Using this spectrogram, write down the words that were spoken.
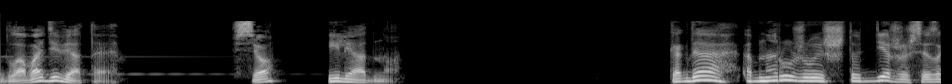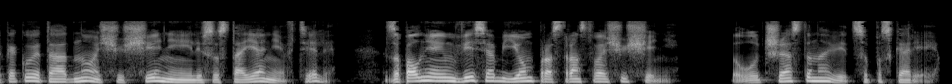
Глава девятая. Все или одно. Когда обнаруживаешь, что держишься за какое-то одно ощущение или состояние в теле, заполняя им весь объем пространства ощущений, лучше остановиться поскорее.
